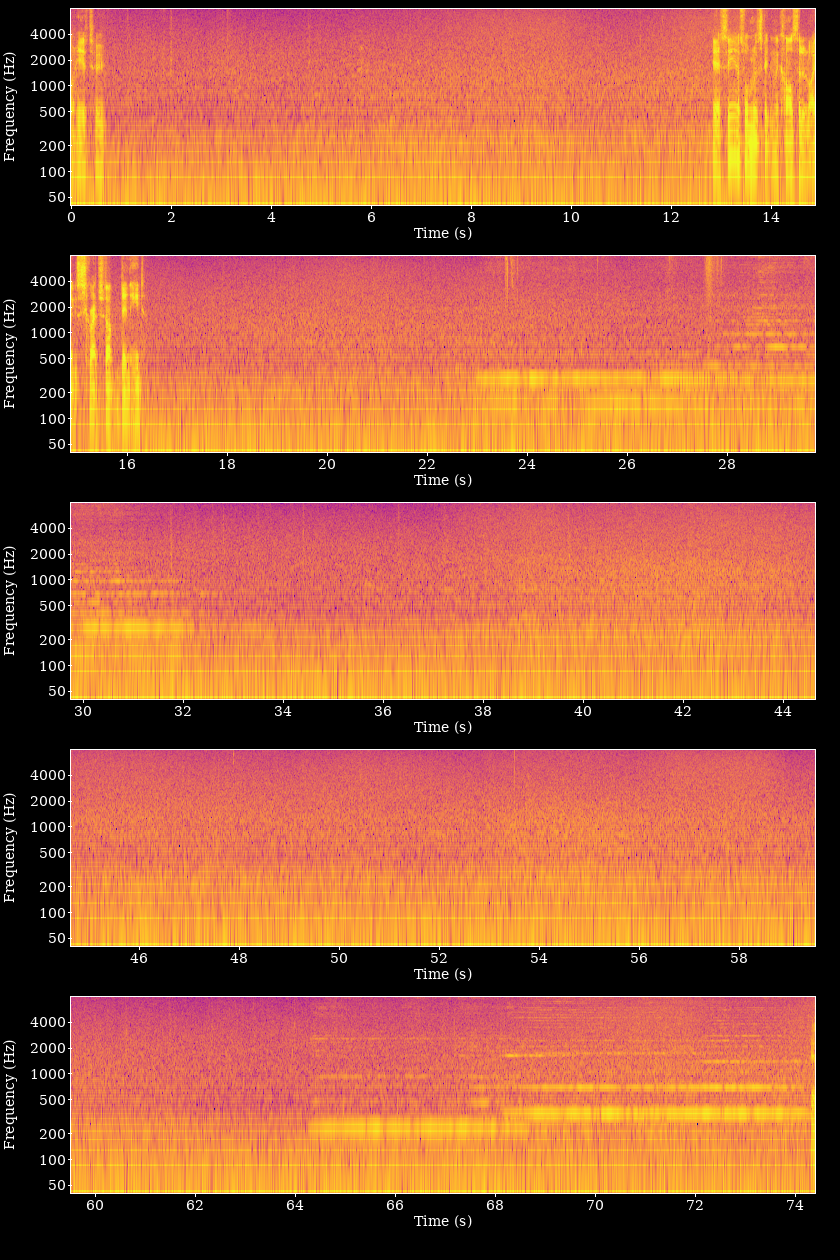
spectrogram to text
Oh, here too. See, that's what I'm expecting the cars to look like. Scratched up, dented.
